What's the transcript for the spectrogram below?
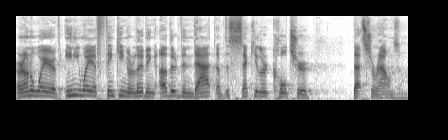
are unaware of any way of thinking or living other than that of the secular culture that surrounds them.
